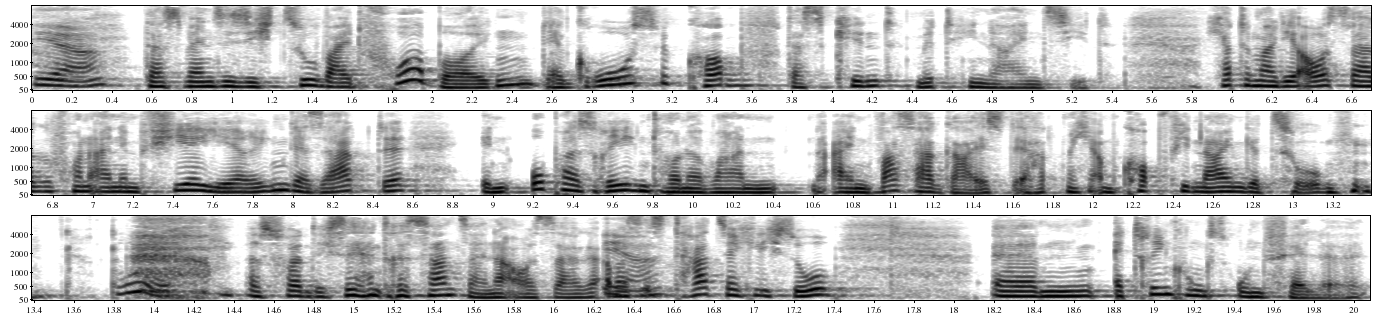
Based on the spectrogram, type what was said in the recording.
Ja. dass wenn sie sich zu weit vorbeugen, der große Kopf das Kind mit hineinzieht. Ich hatte mal die Aussage von einem Vierjährigen, der sagte, in Opas Regentonne war ein Wassergeist, der hat mich am Kopf hineingezogen. Das fand ich sehr interessant, seine Aussage. Aber Ja. es ist tatsächlich so, ähm, Ertrinkungsunfälle,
